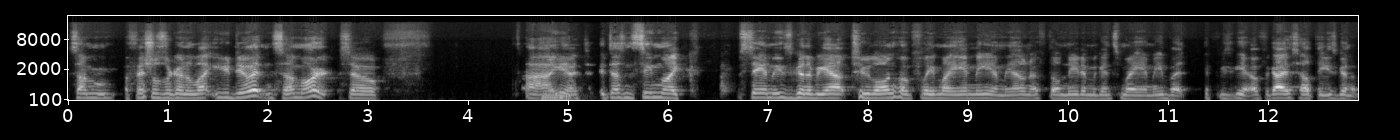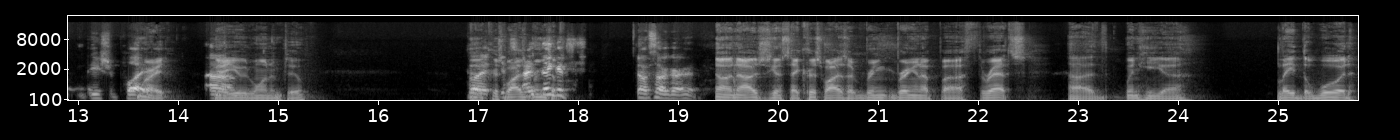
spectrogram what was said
some officials are going to let you do it, and some aren't. So, uh, you know, it, it doesn't seem like Sammy's going to be out too long. Hopefully, Miami. I mean, I don't know if they'll need him against Miami, but if he's, you know, if the guy's healthy, he's gonna he should play. Right. Yeah, Um, you would want him to. Uh, but Wise I think up- it's. Oh, sorry. Go ahead. No, no, I was just gonna say Chris Wise uh, bring bringing up uh, threats uh, when he uh, laid the wood,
